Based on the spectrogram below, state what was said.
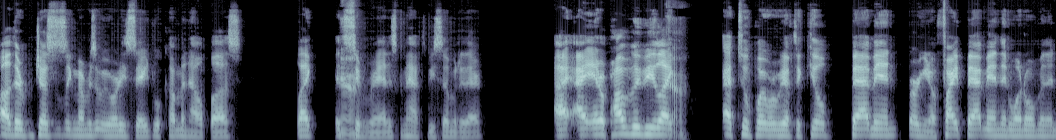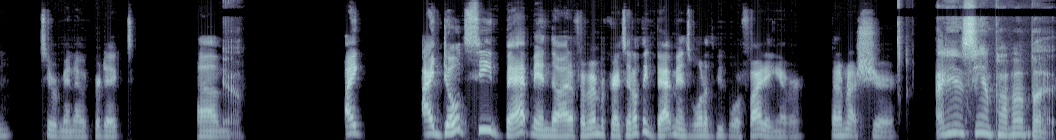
other Justice League members that we already saved will come and help us. Like it's Yeah. Superman, it's going to have to be somebody there. I, I it'll probably be like Yeah. at to a point where we have to kill Batman or you know fight Batman, then Wonder Woman, then Superman. I would predict. Um, Yeah. I I don't see Batman though. If I remember correctly, I don't think Batman's one of the people we're fighting ever, but I'm not sure. I didn't see him pop up, but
